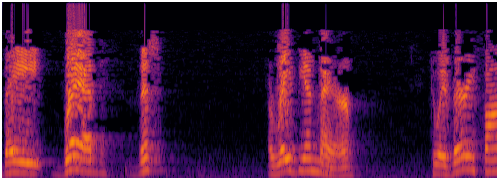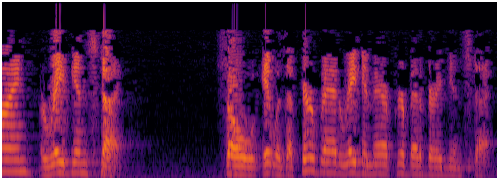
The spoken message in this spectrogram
They bred this Arabian mare to a very fine Arabian stud. So it was a purebred Arabian mare, purebred Arabian stud.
